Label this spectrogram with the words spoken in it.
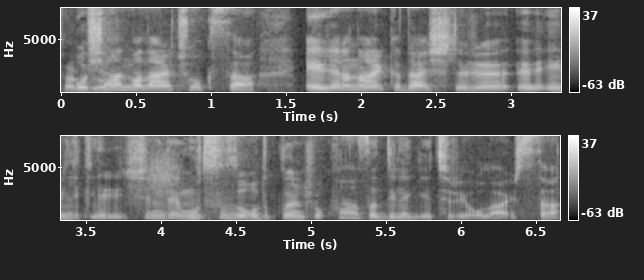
Tabii Boşanmalar çoksa, evlenen arkadaşları e, evlilikleri içinde mutsuz olduklarını çok fazla dile getiriyorlarsa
